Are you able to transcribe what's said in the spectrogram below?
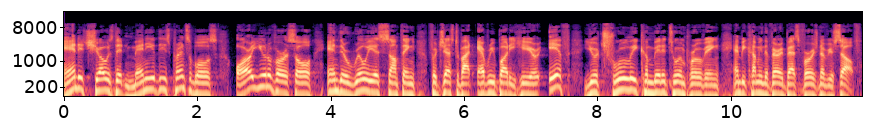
And it shows that many of these principles are universal and there really is something for just about everybody here if you're truly committed to improving and becoming the very best version of yourself.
